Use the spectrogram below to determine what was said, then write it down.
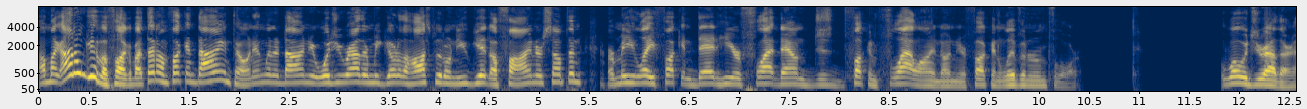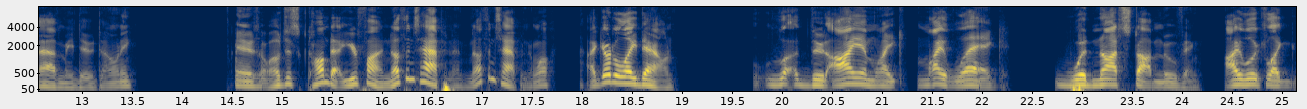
I'm like, I don't give a fuck about that. I'm fucking dying, Tony. I'm going to die on your. Would you rather me go to the hospital and you get a fine or something? Or me lay fucking dead here, flat down, just fucking flatlined on your fucking living room floor? What would you rather have me do, Tony? And he's like, well, just calm down. You're fine. Nothing's happening. Nothing's happening. Well, I go to lay down. L- dude, I am like, my leg would not stop moving. I looked like,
